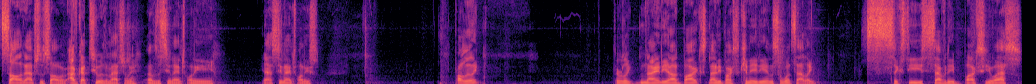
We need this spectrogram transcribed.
solid, absolute solid. I've got two of them actually of the C920. Yeah, C920s. Probably like they were like 90 odd bucks, 90 bucks Canadian. So what's that like 60, 70 bucks US?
